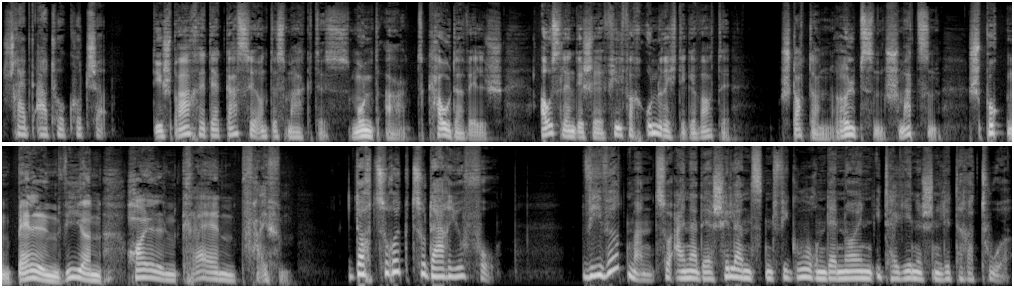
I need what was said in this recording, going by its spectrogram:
schreibt Arthur Kutscher. Die Sprache der Gasse und des Marktes, Mundart, Kauderwelsch, ausländische, vielfach unrichtige Worte, Stottern, Rülpsen, Schmatzen, Spucken, Bellen, Wiehern, Heulen, Krähen, Pfeifen. Doch zurück zu Dario Fo. Wie wird man zu einer der schillerndsten Figuren der neuen italienischen Literatur?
